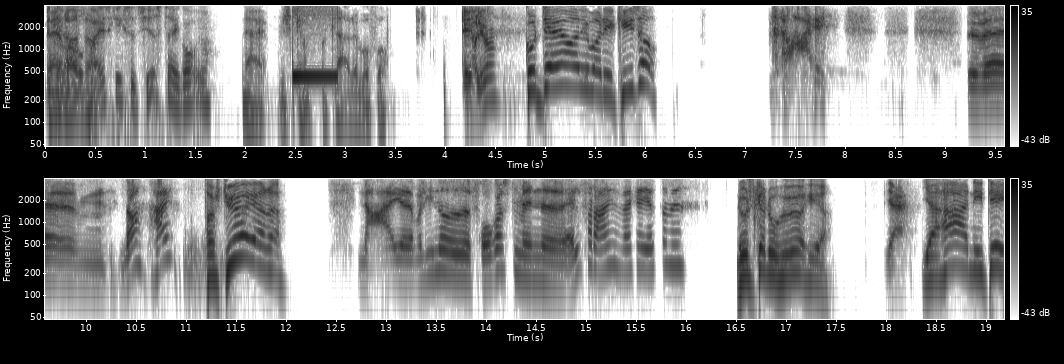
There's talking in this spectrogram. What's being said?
Men der var jo faktisk ikke så tirsdag i går, jo. Nej, vi skal forklare det, hvorfor. Det er Oliver. Goddag, Oliver, det er Kisser. Nej. Hvad? øhm, Nå, hej. Forstyrrer jeg dig? Nej, jeg var lige noget frokost, men øh, alt for dig. Hvad kan jeg hjælpe dig med? Nu skal du høre her. Ja. Jeg har en idé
